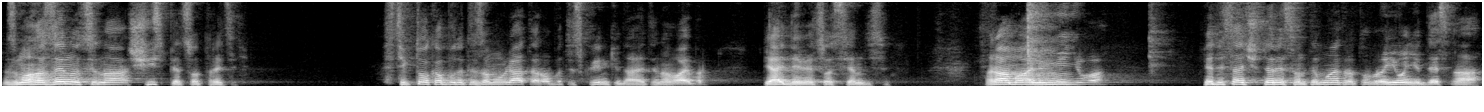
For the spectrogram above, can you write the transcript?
З магазину ціна 6530. З Тіктока будете замовляти, робите скрін, кидаєте на Viber 5970. Рама алюмінієва 54 см, то в районі десь на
